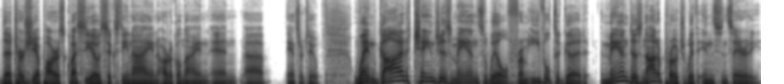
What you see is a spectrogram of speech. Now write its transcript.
the Tertia Pars Quaestio 69, Article 9, and uh, answer 2. When God changes man's will from evil to good, man does not approach with insincerity.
